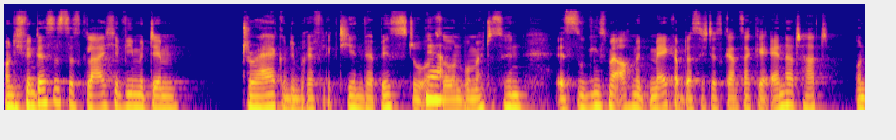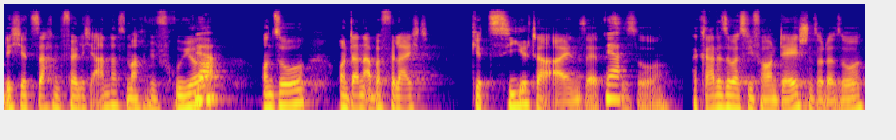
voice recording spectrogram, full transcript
Und ich finde, das ist das Gleiche wie mit dem Drag und dem Reflektieren, wer bist du und Ja. so und wo möchtest du hin. Es, so ging es mir auch mit Make-up, dass sich das Ganze geändert hat und ich jetzt Sachen völlig anders mache wie früher Ja. und so und dann aber vielleicht gezielter einsetze. Ja. So. Gerade sowas wie Foundations oder so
